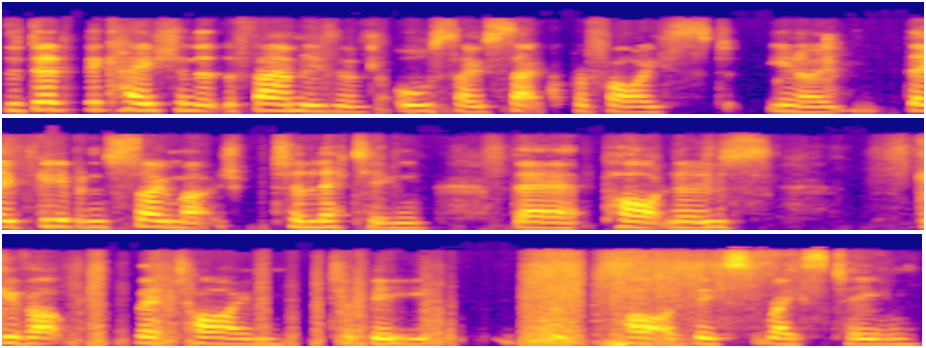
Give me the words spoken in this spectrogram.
the dedication that the families have also sacrificed. You know, they've given so much to letting their partners give up their time to be part of this race team.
